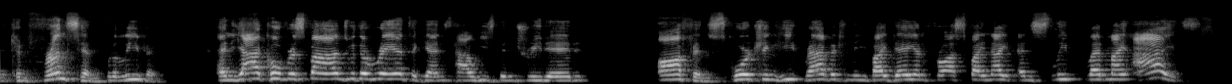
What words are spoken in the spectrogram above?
and confronts him for leaving. And Yaakov responds with a rant against how he's been treated. Often scorching heat ravaged me by day and frost by night, and sleep fled my eyes.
